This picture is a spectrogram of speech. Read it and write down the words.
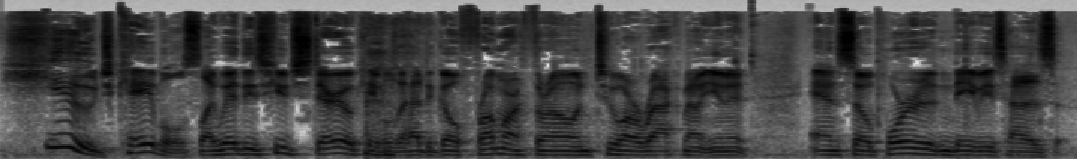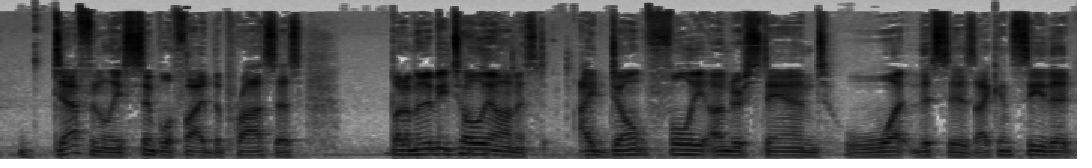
huge cables. Like we had these huge stereo cables that had to go from our throne to our rack mount unit. And so Porter and Davies has definitely simplified the process. But I'm going to be totally honest. I don't fully understand what this is. I can see that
